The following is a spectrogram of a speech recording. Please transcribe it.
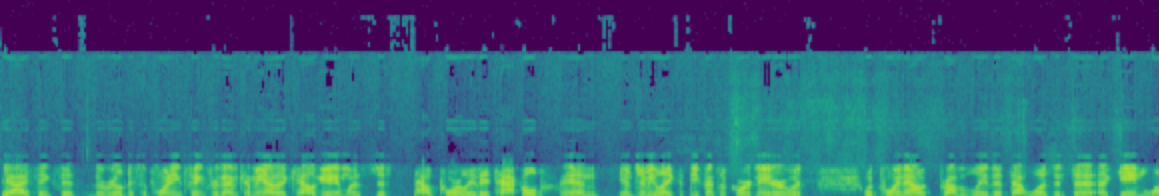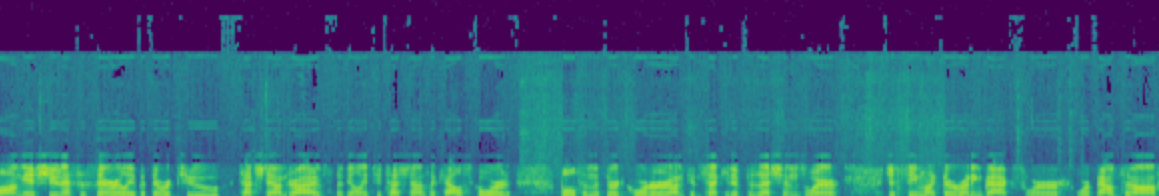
Yeah, I think that the real disappointing thing for them coming out of the Cal game was just how poorly they tackled. And you know, Jimmy Lake, the defensive coordinator, would would point out probably that that wasn't a, a game long issue necessarily, but there were two touchdown drives, that the only two touchdowns that Cal scored, both in the third quarter on consecutive possessions, where just seemed like their running backs were were bouncing off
